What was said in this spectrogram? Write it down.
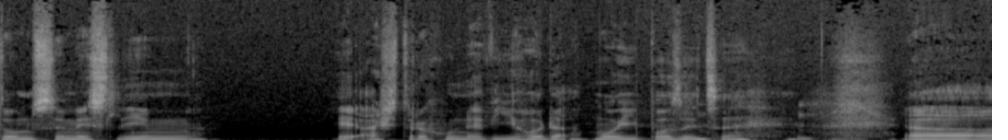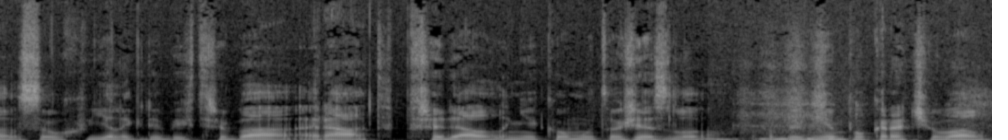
tom si myslím, je až trochu nevýhoda mojí pozice. Uh, jsou chvíle, kdybych třeba rád předal někomu to žezlo, aby v něm pokračoval,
